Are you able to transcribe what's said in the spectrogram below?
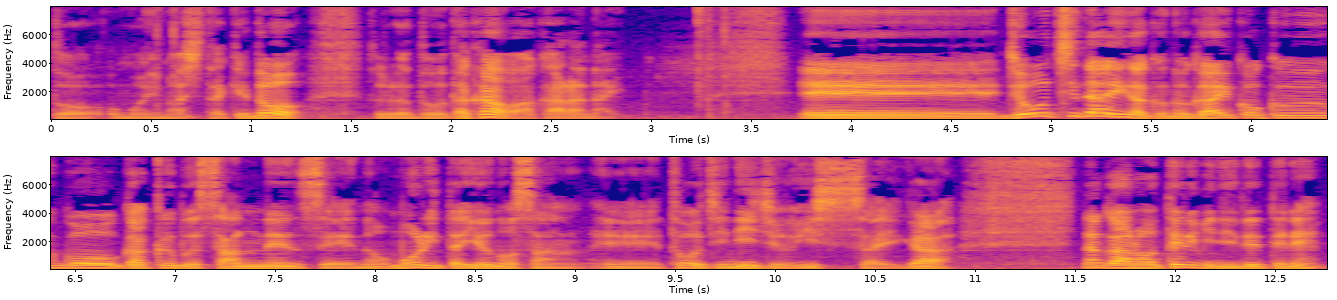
と思いましたけど、それがどうだかはわからない。えー、上智大学の外国語学部3年生の森田由乃さん、えー、当時21歳が、なんかあの、テレビに出てね、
